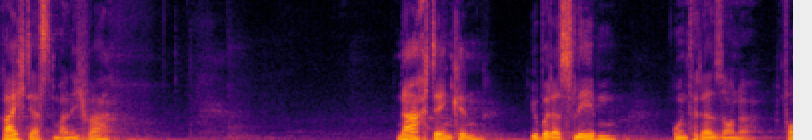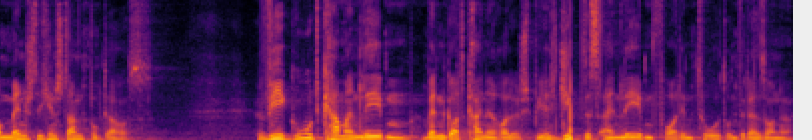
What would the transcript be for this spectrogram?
Reicht erst mal, nicht wahr? Nachdenken über das Leben unter der Sonne, vom menschlichen Standpunkt aus. Wie gut kann man leben, wenn Gott keine Rolle spielt? Gibt es ein Leben vor dem Tod unter der Sonne?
